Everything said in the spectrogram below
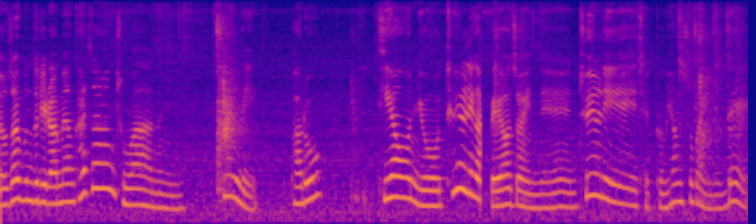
여자분들이라면 가장 좋아하는 이 트윌리 바로 귀여운 요 트윌리가 매어져 있는 트윌리 제품 향수가 있는데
